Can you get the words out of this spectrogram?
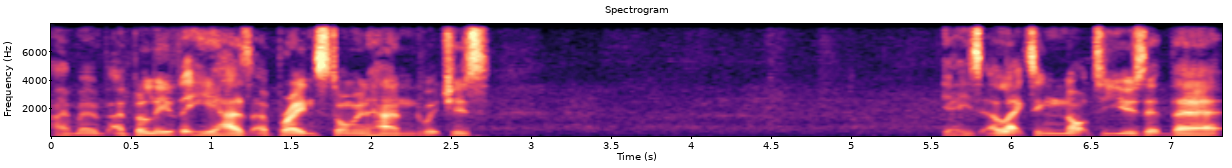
I, I believe that he has a brainstorm in hand, which is. Yeah, he's electing not to use it there,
